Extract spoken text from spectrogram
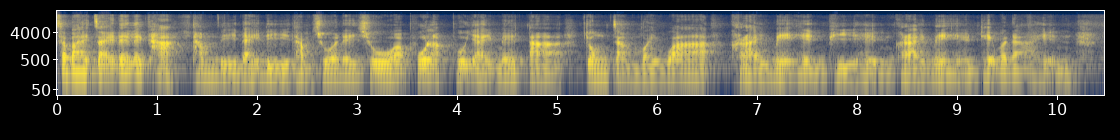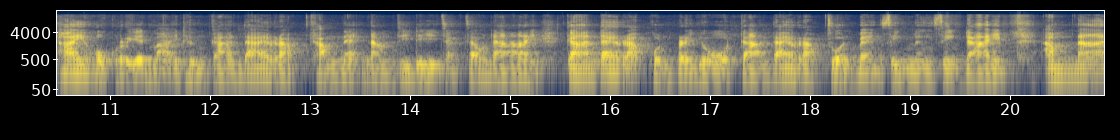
สบายใจได้เลยค่ะ ทำดีได้ดี ทำชั่วได้ชั่ว ผู้หลักผู้ใหญ่เมตตา จงจำไว้ว่า ใครไม่เห็นผีเห็น ใครไม่เห็นเทวดาเห็น ไพ่หกเหรียญหมายถึงการได้รับคำแนะนำที่ดีจากเจ้านาย การได้รับผลประโยชน์ การได้รับส่วนแบ่งสิ่งหนึ่งสิ่งใด อำนาจ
